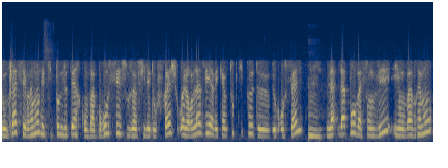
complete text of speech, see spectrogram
Donc là, c'est vraiment des petites pommes de terre qu'on va brosser sous un filet d'eau fraîche ou alors laver avec un tout petit peu de, de gros sel Hmm. la, la peau va s'enlever et on va vraiment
